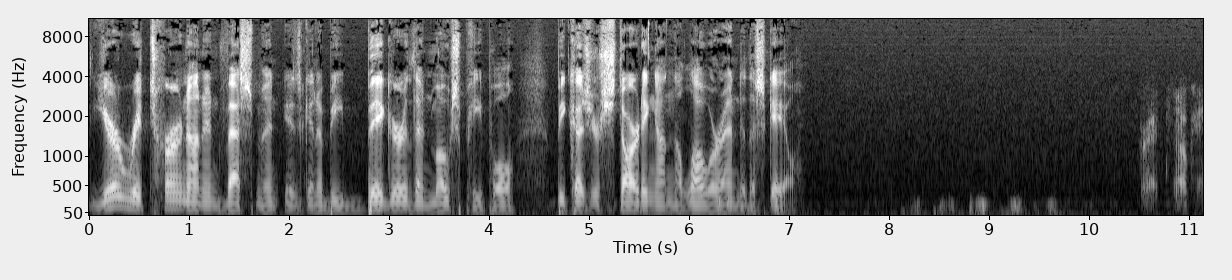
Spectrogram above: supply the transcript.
your return on investment is going to be bigger than most people because you're starting on the lower end of the scale. Correct. Okay.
